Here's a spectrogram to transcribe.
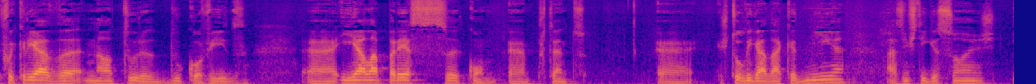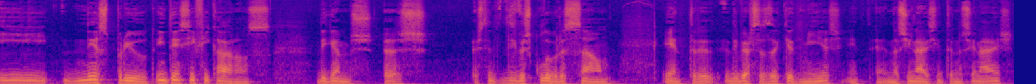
foi criada na altura do Covid uh, e ela aparece como? Uh, portanto, estou ligado à academia, às investigações e nesse período intensificaram-se, digamos, as, as tentativas de colaboração entre diversas academias eh, nacionais e internacionais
